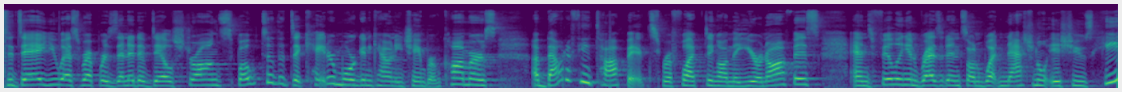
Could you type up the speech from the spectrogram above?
Today, U.S. Representative Dale Strong spoke to the Decatur Morgan County Chamber of Commerce about a few topics, reflecting on the year in office and filling in residents on what national issues he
